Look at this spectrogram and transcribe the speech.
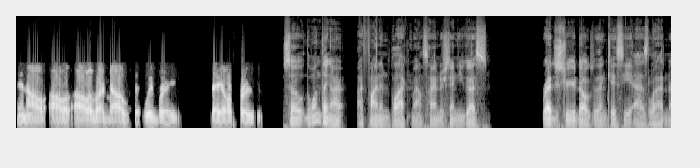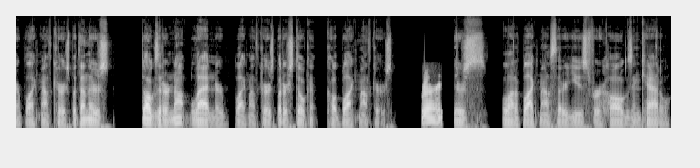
And all all all of our dogs that we breed, they are proven. So the one thing I, I find in black mouths, I understand you guys register your dogs with NKC as Ladner blackmouth curs, but then there's dogs that are not Ladner blackmouth curs, but are still ca- called blackmouth curs. Right. There's a lot of black mouths that are used for hogs and cattle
